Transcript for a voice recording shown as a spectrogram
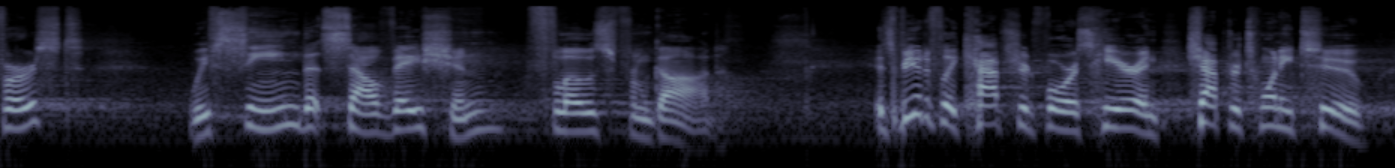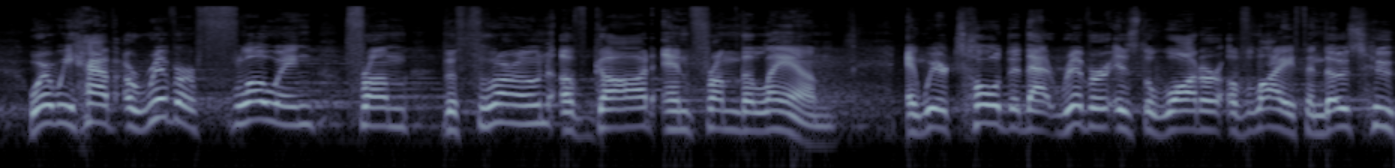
First, we've seen that salvation flows from God. It's beautifully captured for us here in chapter 22, where we have a river flowing from the throne of God and from the Lamb. And we're told that that river is the water of life, and those who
